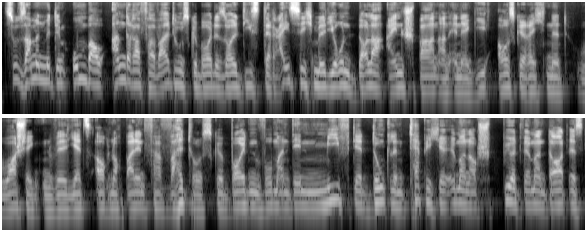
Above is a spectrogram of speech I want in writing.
Zusammen mit dem Umbau anderer Verwaltungsgebäude soll dies 30 Millionen Dollar einsparen an Energie. Ausgerechnet Washington will jetzt auch noch bei den Verwaltungsgebäuden, wo man den Mief der dunklen Teppiche immer noch spürt, wenn man dort ist,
